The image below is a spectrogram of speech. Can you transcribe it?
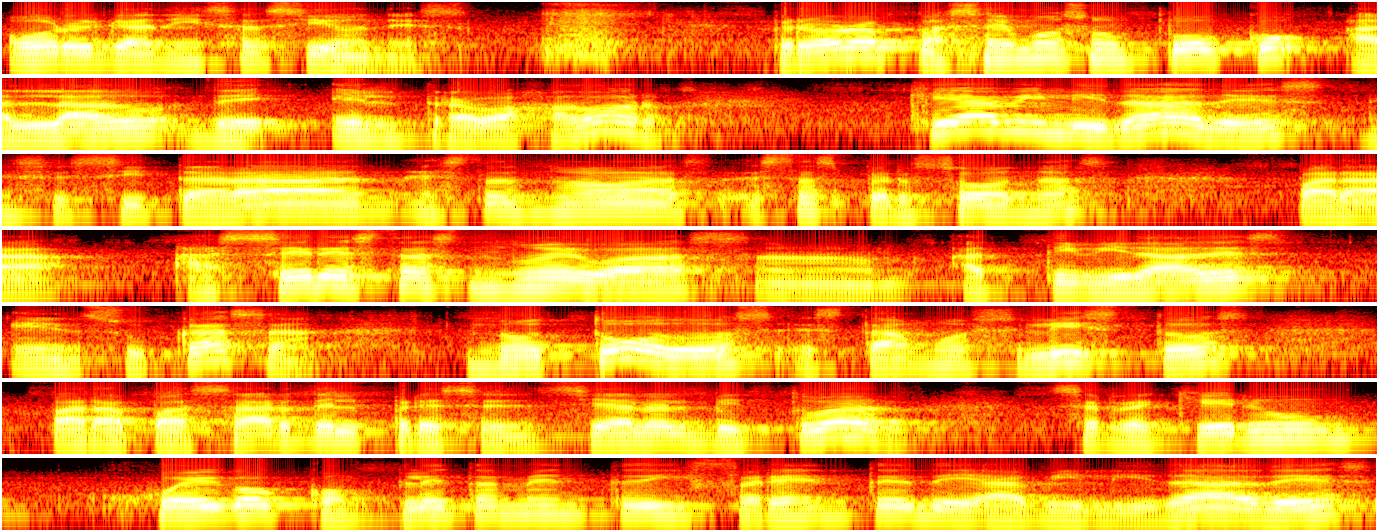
organizaciones. Pero ahora pasemos un poco al lado del el trabajador. ¿Qué habilidades necesitarán estas nuevas estas personas para hacer estas nuevas actividades en su casa? No todos estamos listos para pasar del presencial al virtual. Se requiere un juego completamente diferente de habilidades,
